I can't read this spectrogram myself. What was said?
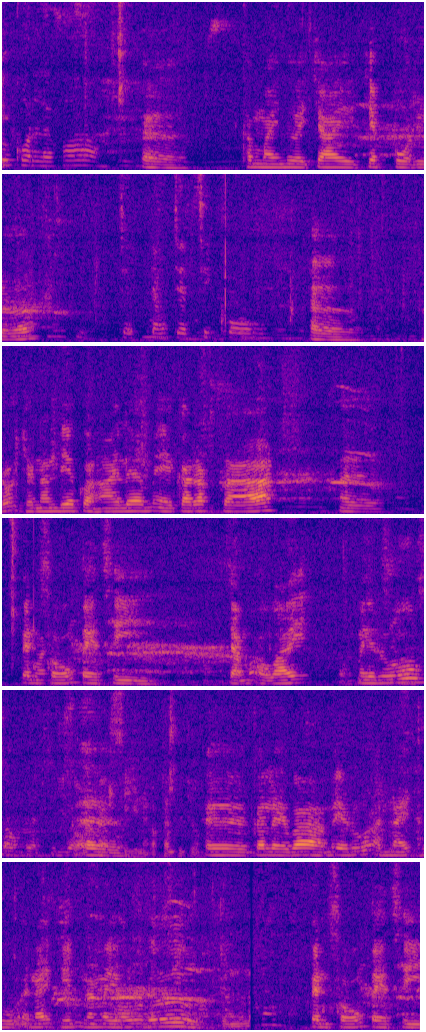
ทุกคนเลยพ่อ เออทำไมเหนื่อยใจเจ็บปวดเหรอ เจ็บยังเจ็บซี่โครงเออ เพราะฉะนั้นเดียวก็หายแล้วแม่ก็รักษา เออ เป็นสองแปดสี่จำเอาไว้ ไม่รู้เออสีนะครับท่านผู้ชมเออก็เลยว่าไม่รู้อันไหนถูกอันไหนผิดนะไม่รู้เด้อตรงนู้นเป็นสองแปดสี่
